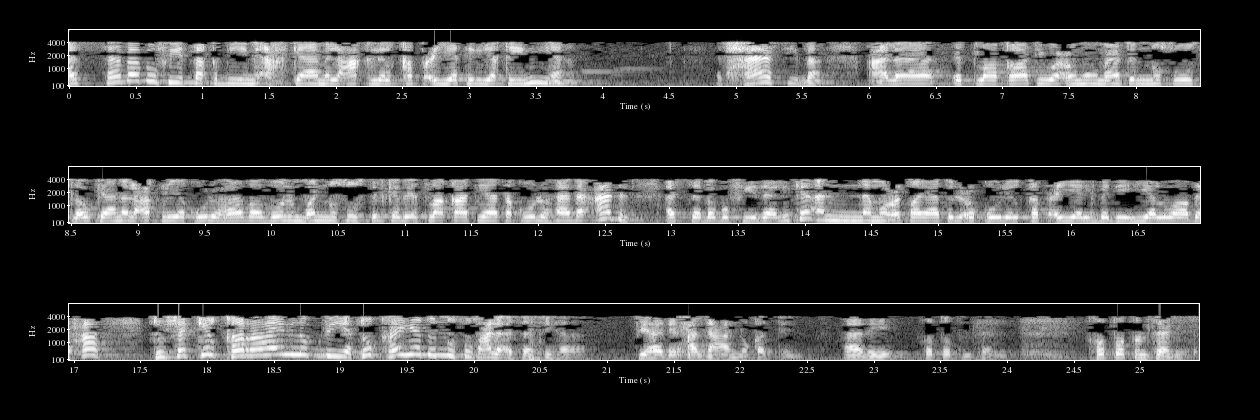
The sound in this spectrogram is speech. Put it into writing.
السبب في تقديم أحكام العقل القطعية اليقينية الحاسبة على إطلاقات وعمومات النصوص لو كان العقل يقول هذا ظلم والنصوص تلك بإطلاقاتها تقول هذا عدل. السبب في ذلك أن معطيات العقول القطعية البديهية الواضحة تشكل قرائن لبية تقيد النصوص على أساسها. في هذه الحال نعم نقدم هذه خطوة ثالثة. خطوة ثالثة.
